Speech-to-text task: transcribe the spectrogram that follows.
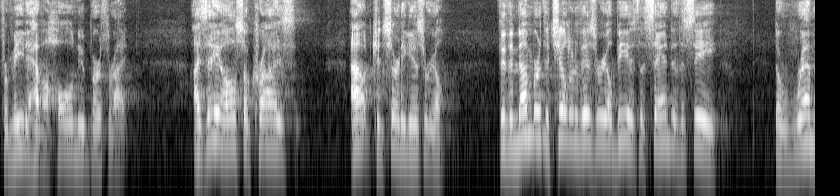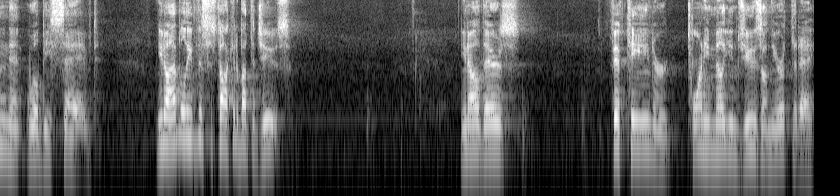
for me to have a whole new birthright. Isaiah also cries out concerning Israel. Through the number of the children of Israel be as the sand of the sea, the remnant will be saved. You know, I believe this is talking about the Jews. You know, there's 15 or 20 million Jews on the earth today.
